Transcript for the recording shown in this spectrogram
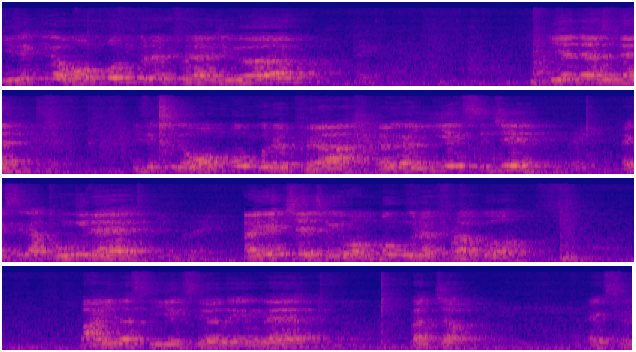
이 새끼가 원본 그래프야 지금 네. 이해되는데 이 새끼가 원본 그래프야 여기가 2x지 네. x가 동일해 2분의 알겠지? 저기 원본 그래프라고 마이너스 2x여야 되겠네 맞죠? x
